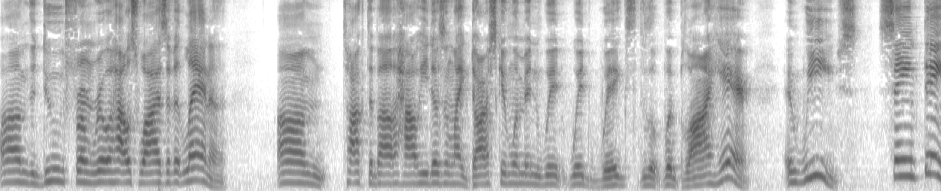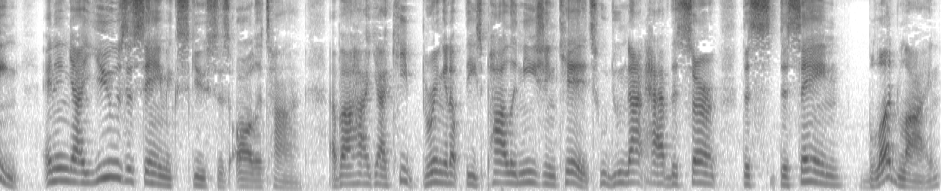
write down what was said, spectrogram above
um the dude from Real Housewives of Atlanta um talked about how he doesn't like dark skinned women with with wigs with blonde hair and weaves. Same thing. And then y'all use the same excuses all the time about how y'all keep bringing up these Polynesian kids who do not have the, the, the same bloodline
